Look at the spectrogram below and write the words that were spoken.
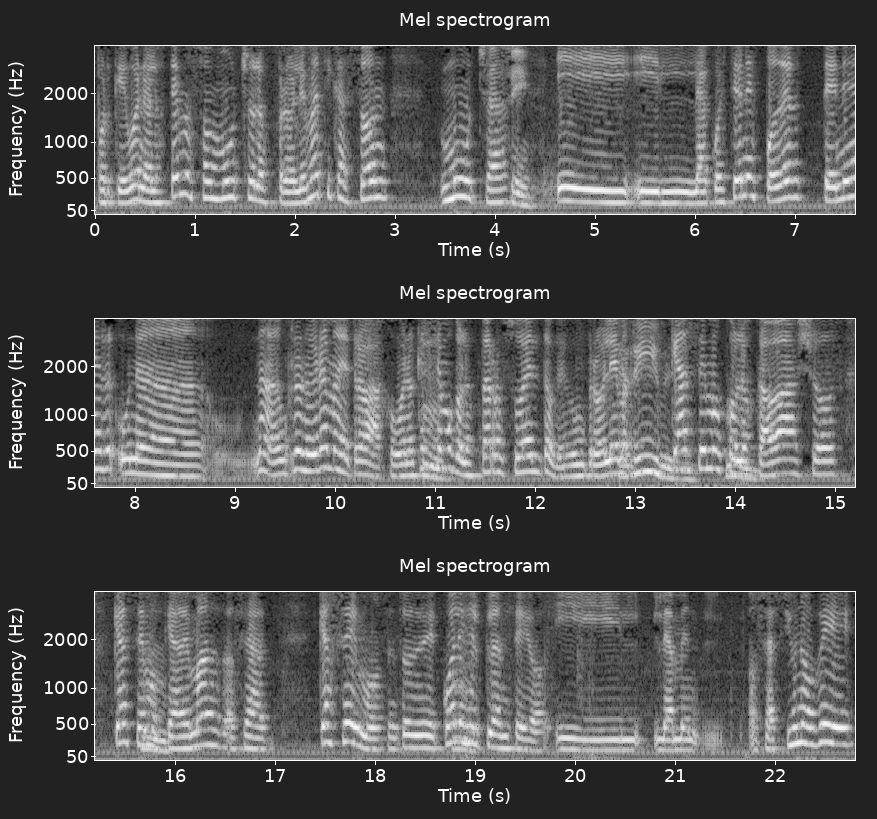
porque bueno, los temas son muchos, las problemáticas son muchas, y, y la cuestión es poder tener una, nada, un cronograma de trabajo. Bueno, ¿qué mm. hacemos con los perros sueltos? Que es un problema. ¿Qué hacemos con los mm. caballos? ¿Qué hacemos mm. que además, o sea, ¿qué hacemos? Entonces, ¿cuál es mm. el planteo? Y la, o sea, si uno ve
